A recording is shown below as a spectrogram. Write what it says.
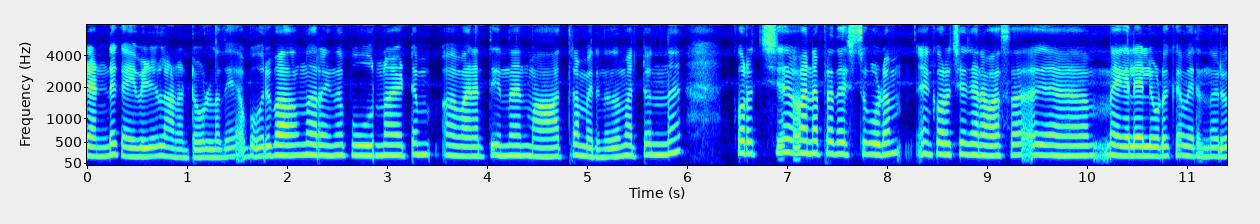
രണ്ട് കൈവഴികളാണ് കേട്ടോ ഉള്ളത്. അപ്പോൾ ഒരു ഭാഗം എന്ന് പറയുന്നത് പൂർണമായിട്ടും വനത്തിൽ നിന്ന് മാത്രം വരുന്നത്. മറ്റൊന്ന് കുറച്ച് വനപ്രദേശത്ത് കൂടെ കുറച്ച് ജനവാസ മേഖലയിലൂടെയൊക്കെ വരുന്നൊരു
